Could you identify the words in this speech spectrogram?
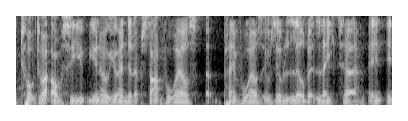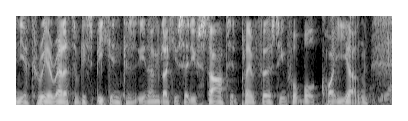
talked about obviously you, you know you ended up starting for Wales, uh, playing for Wales. It was a little bit later in, in your career, relatively speaking, because you know, like you said, you started playing first team football quite young. Yeah.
